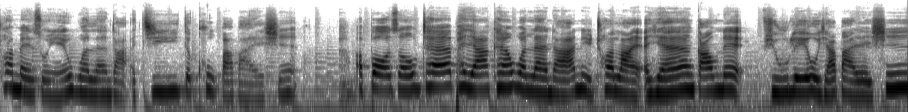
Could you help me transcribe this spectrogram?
ထွက်မယ်ဆိုရင်ဝလန်တာအကြီးတစ်ခုပါပါရဲ့ရှင်အပေါ်ဆုံးထက်ဖျားခန်းဝလန်တာကနေထွက်လာရင်အရန်ကောင်းတဲ့ view လေးကိုရပါတယ်ရှင်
